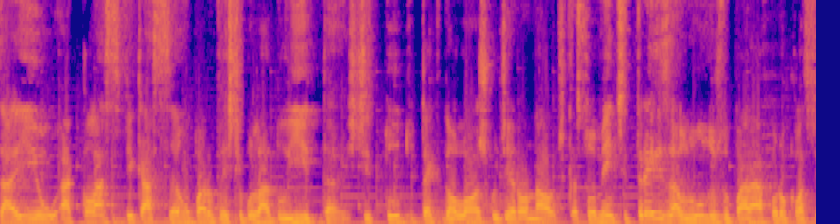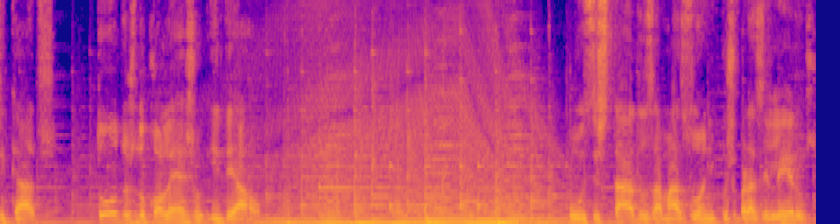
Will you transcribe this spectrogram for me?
saiu a classificação para o vestibular do ITA, Instituto Tecnológico de Aeronáutica. Somente três alunos do Pará foram classificados, todos do Colégio Ideal. Os estados amazônicos brasileiros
